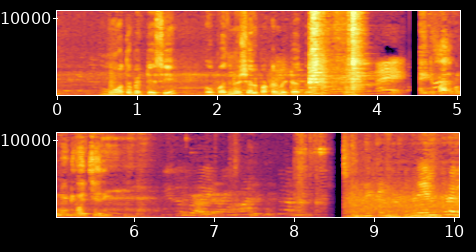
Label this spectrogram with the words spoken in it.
మూత పెట్టేసి ఓ పది నిమిషాలు పక్కన పెట్టేద్దాం. నైట్ పదకొండింటికి వచ్చేది. నేను కూడా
